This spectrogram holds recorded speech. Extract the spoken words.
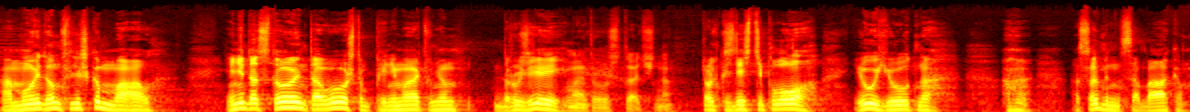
А мой дом слишком мал и недостоин того, чтобы принимать в нем друзей. Ну, это уж точно. Только здесь тепло и уютно, особенно собакам.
